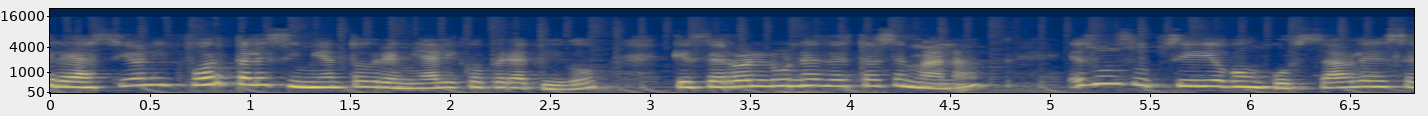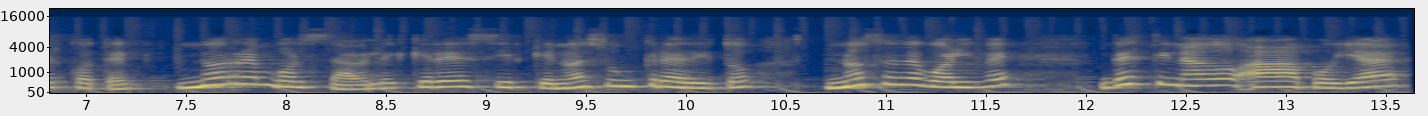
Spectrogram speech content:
Creación y Fortalecimiento Gremial y Cooperativo, que cerró el lunes de esta semana, es un subsidio concursable de Cercotec no reembolsable, quiere decir que no es un crédito, no se devuelve, destinado a apoyar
